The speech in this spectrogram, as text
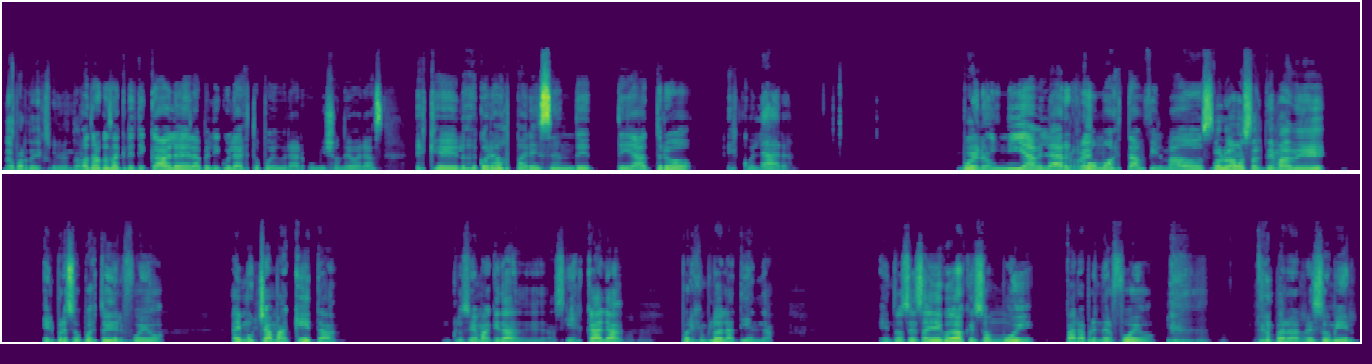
la parte de experimentar. Otra cosa criticable de la película, esto puede durar un millón de horas, es que los decorados parecen de teatro escolar. Bueno, y ni hablar Red- cómo están filmados. volvamos al tema de el presupuesto y del fuego. Hay mucha maqueta, inclusive maquetas eh, así a escala, por ejemplo, de la tienda. Entonces hay decorados que son muy para prender fuego. para resumir.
